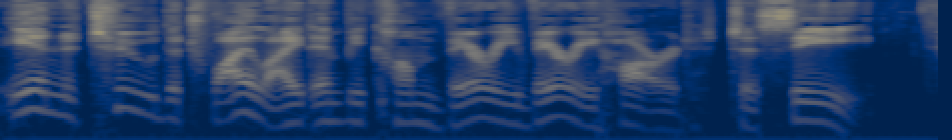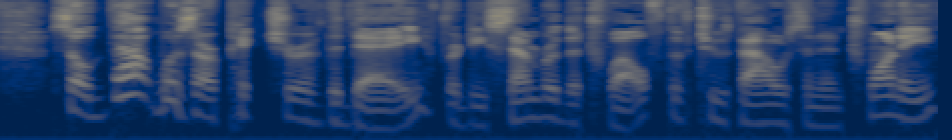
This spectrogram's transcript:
into the twilight and become very, very hard to see. So that was our picture of the day for December the 12th of 2020.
